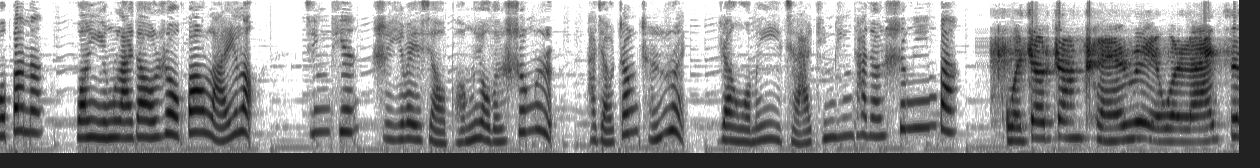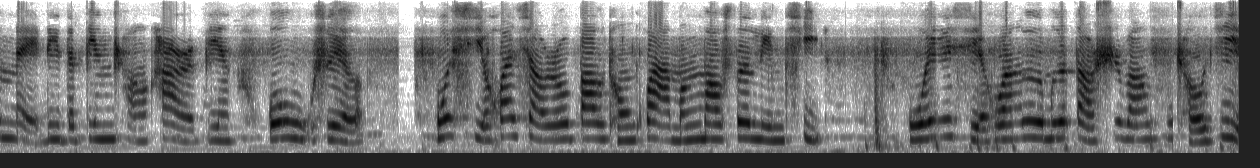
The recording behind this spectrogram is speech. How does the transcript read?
伙伴们，欢迎来到肉包来了。今天是一位小朋友的生日，他叫张晨瑞，让我们一起来听听他的声音吧。我叫张晨瑞，我来自美丽的冰城哈尔滨，我五岁了。我喜欢小肉包童话《萌猫森林记》，我也喜欢《恶魔岛狮王复仇记》。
